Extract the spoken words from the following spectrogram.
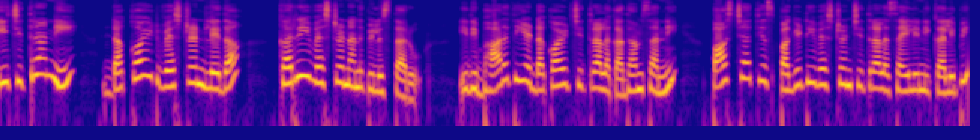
ఈ చిత్రాన్ని డకాయిట్ వెస్ట్రన్ లేదా కర్రీ వెస్ట్రన్ అని పిలుస్తారు. ఇది భారతీయ డకాయిట్ చిత్రాల కథాంశాన్ని పాశ్చాత్య స్పగెటీ వెస్ట్రన్ చిత్రాల శైలిని కలిపి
